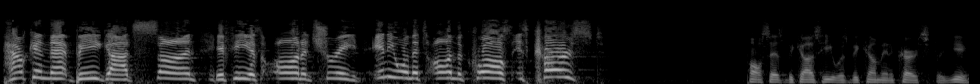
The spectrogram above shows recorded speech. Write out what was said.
How can that be God's son if he is on a tree? Anyone that's on the cross is cursed. Paul says because he was becoming a curse for you.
